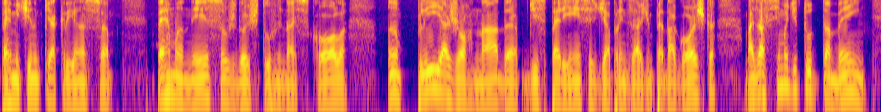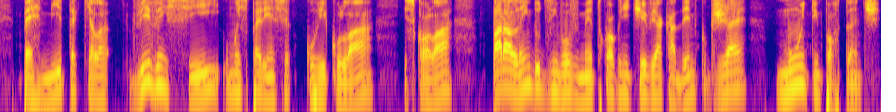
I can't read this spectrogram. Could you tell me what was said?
permitindo que a criança permaneça os dois turnos na escola, amplie a jornada de experiências de aprendizagem pedagógica, mas acima de tudo também permita que ela vivencie uma experiência curricular, escolar, para além do desenvolvimento cognitivo e acadêmico que já é muito importante.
